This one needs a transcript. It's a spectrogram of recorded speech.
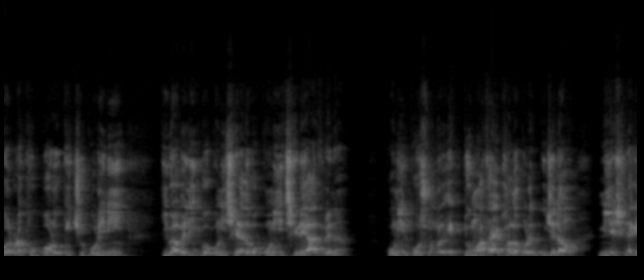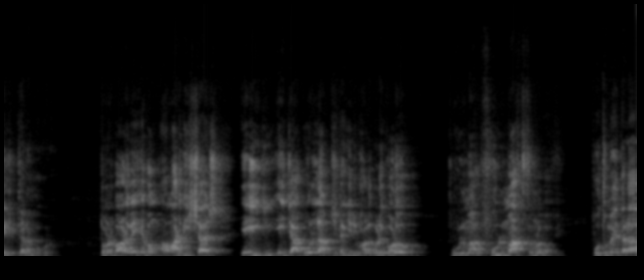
গল্পটা খুব বড়, কিছু পড়িনি, কীভাবে লিখব কোনি ছেড়ে দেবো কোনি ছেড়ে আসবে না। কোনির প্রশ্নগুলো একটু মাথায় ভালো করে বুঝে নাও নিয়ে সেটাকে লিখতে আরম্ভ করো। তোমরা পারবে এবং আমার বিশ্বাস এই এই যা বললাম সেটা যদি ভালো করে করো, ফুল মার্ক ফুল মার্কস তোমরা পাবে। প্রথমে তারা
